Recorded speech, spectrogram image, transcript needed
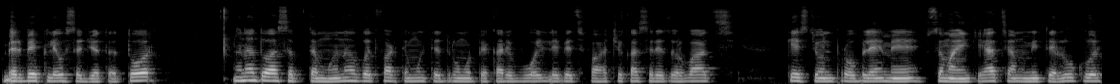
berbec leu săgetător, în a doua săptămână văd foarte multe drumuri pe care voi le veți face ca să rezolvați chestiuni, probleme, să mai încheiați anumite lucruri.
